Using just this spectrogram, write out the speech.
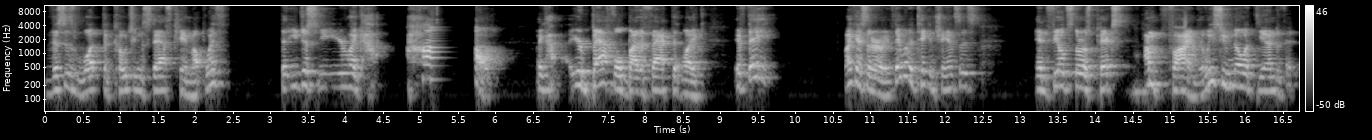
this is what the coaching staff came up with that you just you're like how like you're baffled by the fact that like if they like I said earlier, if they would have taken chances and Fields throws picks, I'm fine. At least you know at the end of it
